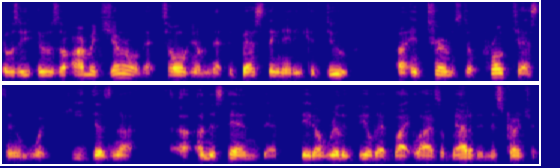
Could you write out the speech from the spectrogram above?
it was a, it was an army general that told him that the best thing that he could do uh, in terms of protest and what he does not uh, understand that they don't really feel that Black lives are mattered in this country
